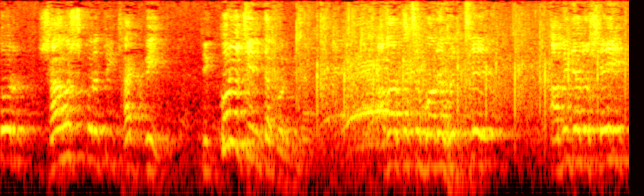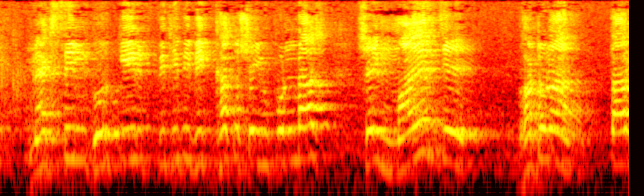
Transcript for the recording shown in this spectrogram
তোর সাহস করে তুই থাকবি। তুই কোনো চিন্তা করবি না। আমার কাছে মনে হচ্ছে, আমি যেন সেই ম্যাক্সিম গোর্কির, পৃথিবী বিখ্যাত সেই উপন্যাস, সেই মায়ের যে ঘটনা, তার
